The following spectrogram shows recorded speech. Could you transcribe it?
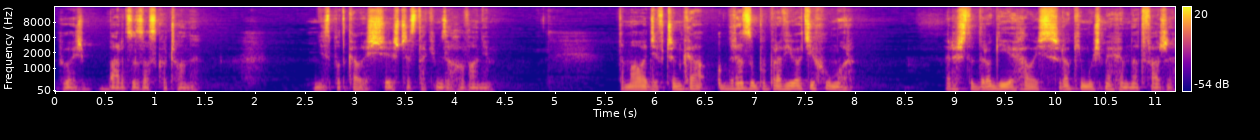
Byłeś bardzo zaskoczony. Nie spotkałeś się jeszcze z takim zachowaniem. Ta mała dziewczynka od razu poprawiła ci humor. Resztę drogi jechałeś z szerokim uśmiechem na twarzy.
